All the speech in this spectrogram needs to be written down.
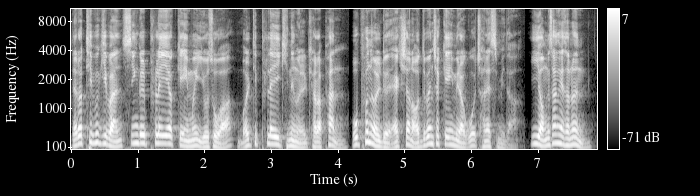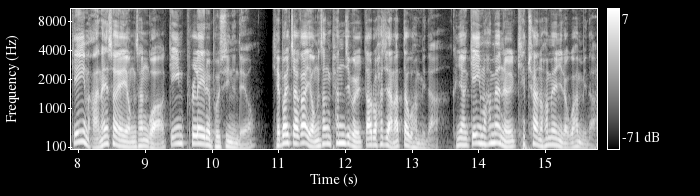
내러티브 기반 싱글 플레이어 게임의 요소와 멀티플레이 기능을 결합한 open world 액션 어드벤처 게임이라고 전했습니다. 이 영상에서는 게임 안에서의 영상과 게임 플레이를 볼 수 있는데요. 개발자가 영상 편집을 따로 하지 않았다고 합니다. 그냥 게임 화면을 캡처한 화면이라고 합니다.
